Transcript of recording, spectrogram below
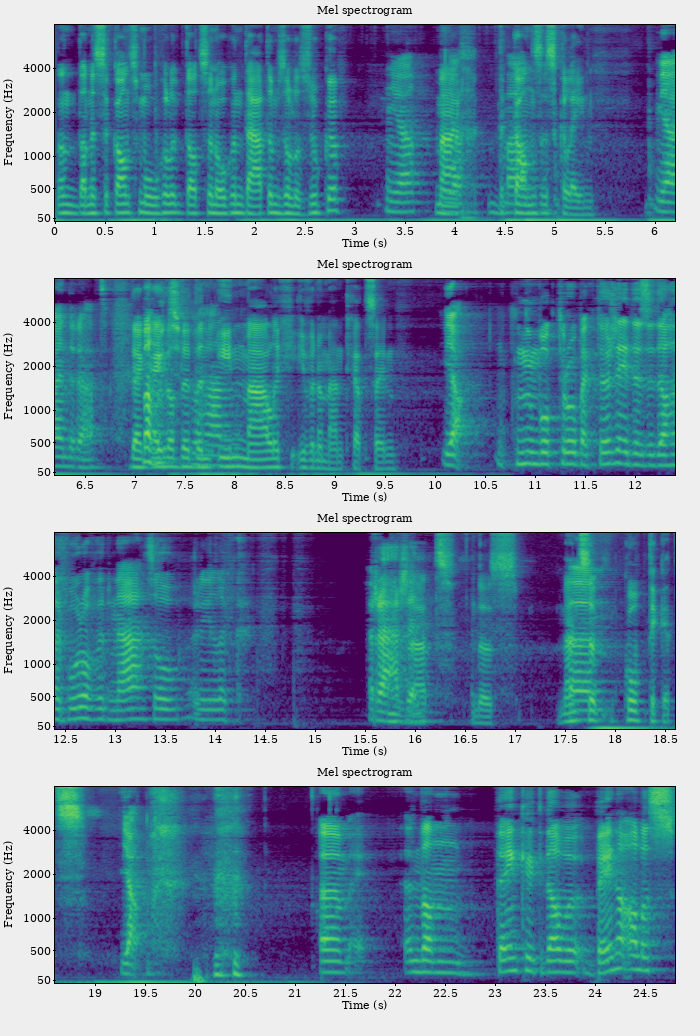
dan, dan is de kans mogelijk dat ze nog een datum zullen zoeken. Ja. Maar de kans is klein. Ja, inderdaad. Ik denk echt dat dit een eenmalig evenement gaat zijn. Ja, ik noem ook Throwback Thursday, dus de dag ervoor of erna zou redelijk raar inderdaad. zijn. Dus mensen, um, koop tickets. Ja. um, en dan denk ik dat we bijna alles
